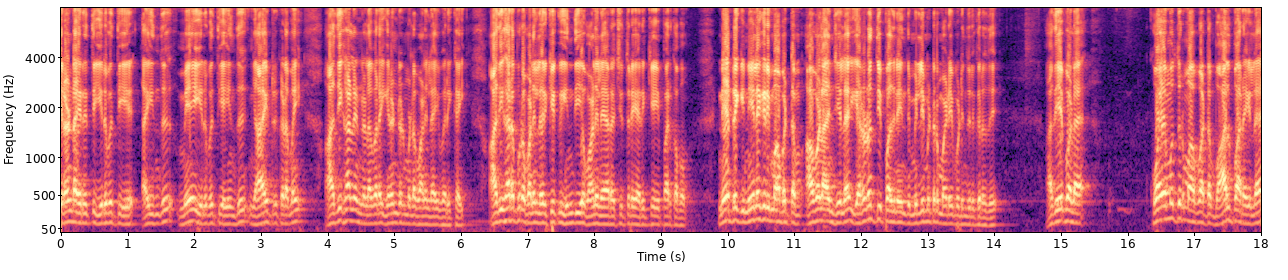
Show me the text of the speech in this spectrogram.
இரண்டாயிரத்தி இருபத்தி ஐந்து மே இருபத்தி ஐந்து ஞாயிற்றுக்கிழமை அதிகாலை நிலவர இரண்டு நிமிட வானிலை அறிக்கை. அதிகாரப்பூர்வ வானிலை அறிக்கைக்கு இந்திய வானிலை ஆராய்ச்சித்துறை அறிக்கையை பார்க்கவும். நேற்றைக்கு நீலகிரி மாவட்டம் அவலாஞ்சியில் இரநூத்தி பதினைந்து மில்லிமீட்டர் மழை பொழிந்திருக்கிறது. அதேபோல் கோயம்புத்தூர் மாவட்டம் வால்பாறையில்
